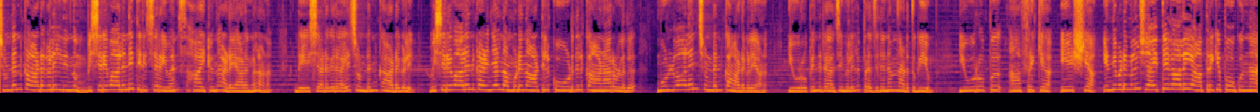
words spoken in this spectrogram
ചുണ്ടൻ കാടകളിൽ നിന്നും വിശരിവാലനെ തിരിച്ചറിയുവാൻ സഹായിക്കുന്ന അടയാളങ്ങളാണ്. ദേശാടകരായ ചുണ്ടൻ കാടകളിൽ വിശരിവാലൻ കഴിഞ്ഞാൽ നമ്മുടെ നാട്ടിൽ കൂടുതൽ കാണാറുള്ളത് മുൾവാലൻ ചുണ്ടൻ കാടകളെയാണ്. യൂറോപ്യൻ രാജ്യങ്ങളിൽ പ്രജനനം നടത്തുകയും യൂറോപ്പ് ആഫ്രിക്ക ഏഷ്യ എന്നിവിടങ്ങളിൽ ശൈത്യകാല യാത്രയ്ക്ക് പോകുന്ന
